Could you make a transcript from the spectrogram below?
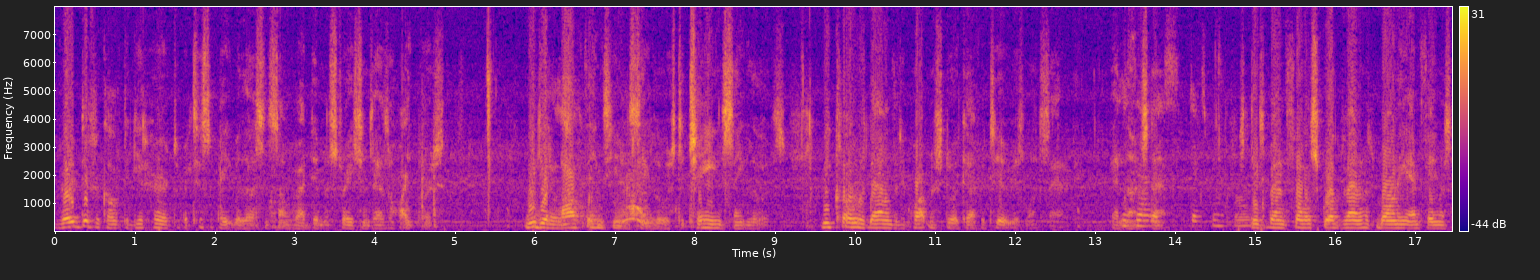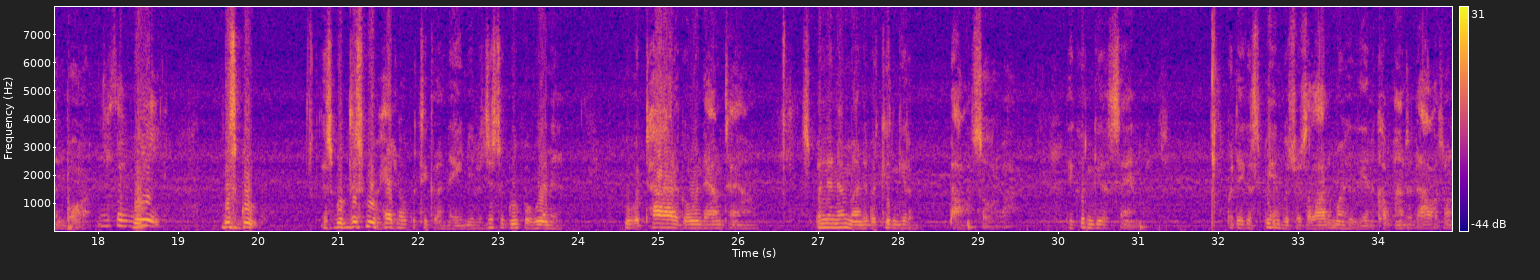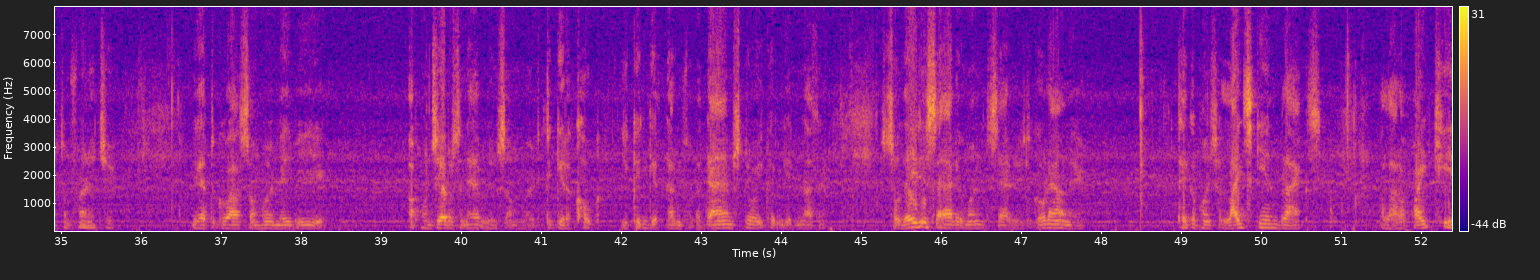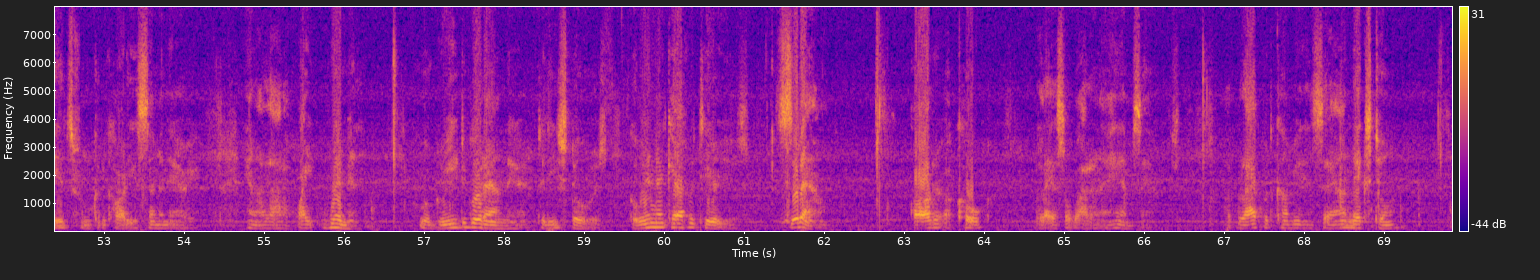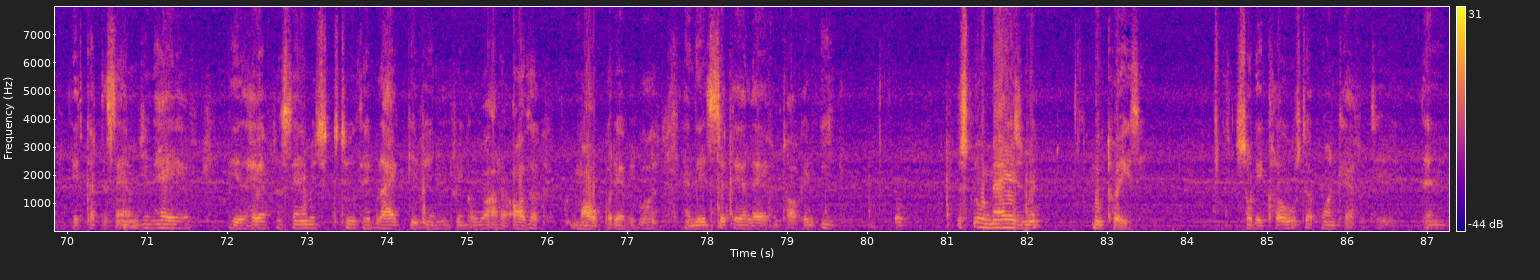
Very difficult to get her to participate with us in some of our demonstrations as a white person. We did a lot of things here in St. Louis to change St. Louis. We closed down the department store cafeterias one Saturday at Was lunchtime. at Dick's Bend College? Dick's Bend, Fuller, Scruggs, Vanus, Barney, and Famous and Barr. You say We- we. This group, this group, this group had no particular name. It was just a group of women who were tired of going downtown, spending their money, but couldn't get a bottle of soda water. They couldn't get a sandwich, but they could spend, which was a lot of money, then a couple hundred dollars on some furniture. You have to go out somewhere, maybe up on Jefferson Avenue somewhere, to get a Coke. You couldn't get nothing from the dime store. You couldn't get nothing. So they decided one Saturday to go down there take a bunch of light-skinned blacks, a lot of white kids from Concordia Seminary, and a lot of white women who agreed to go down there to these stores, go in their cafeterias, sit down, order a Coke, glass of water, and a ham sandwich. A black would come in and sit down next to him. They'd cut the sandwich in half, give half the sandwich to the black, give him the drink of water or the malt, whatever it was, and they'd sit there, laugh and talk and eat. The store management went crazy. So they closed up one cafeteria. Then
